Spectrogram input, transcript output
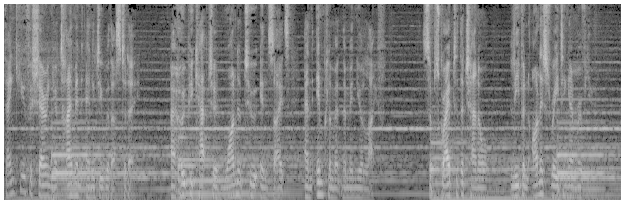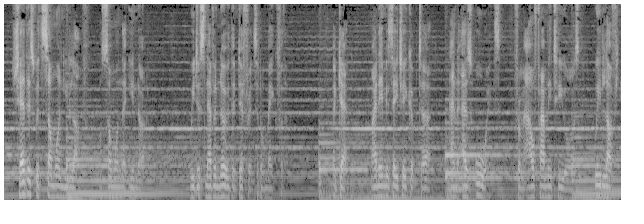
Thank you for sharing your time and energy with us today. I hope you captured one or two insights and implement them in your life. Subscribe to the channel, leave an honest rating and review Share this with someone you love or someone that you know. We just never know the difference it'll make for them. Again, my name is AJ Gupta, and as always, from our family to yours, we love you.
